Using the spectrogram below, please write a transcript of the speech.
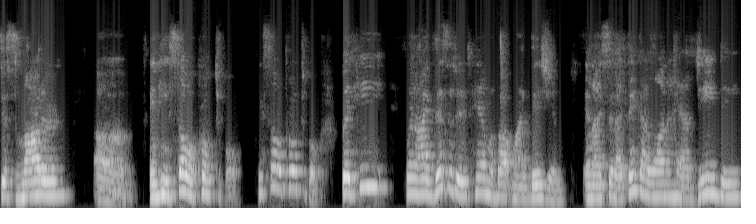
just modern, um, and he's so approachable. He's so approachable. But he, when I visited him about my vision, and I said, I think I want to have GED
